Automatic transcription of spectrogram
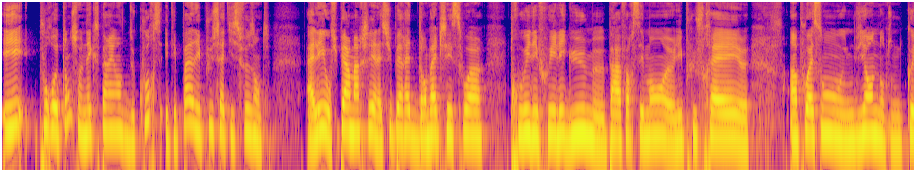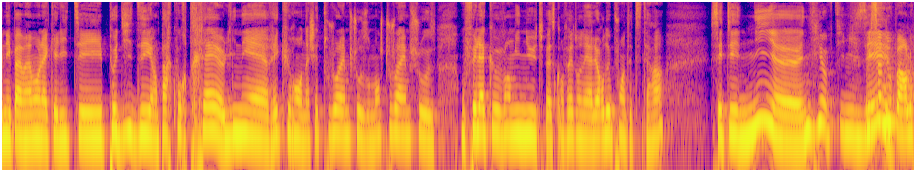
Et pour autant, son expérience de course n'était pas des plus satisfaisantes. Aller au supermarché, à la supérette d'en bas de chez soi, trouver des fruits et légumes, euh, pas forcément euh, les plus frais, euh, un poisson, une viande dont on ne connaît pas vraiment la qualité, peu d'idées, un parcours très euh, linéaire, récurrent, on achète toujours la même chose, on mange toujours la même chose, on fait la queue 20 minutes parce qu'en fait on est à l'heure de pointe, etc. c'était ni, euh, ni optimisé. ça nous parle.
